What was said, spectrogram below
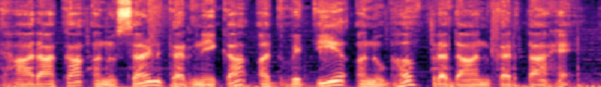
धारा का अनुसरण करने का अद्वितीय अनुभव प्रदान करता है।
